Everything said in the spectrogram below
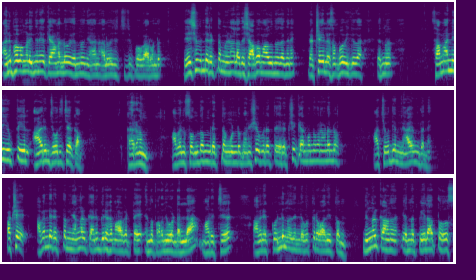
അനുഭവങ്ങൾ ഇങ്ങനെയൊക്കെയാണല്ലോ എന്ന് ഞാൻ ആലോചിച്ച് പോകാറുണ്ട്. യേശുവിന്റെ രക്തം വീണാൽ അത് ശാപമാകുന്നത് എങ്ങനെ? രക്ഷയില്ല സംഭവിക്കുക എന്ന് സാമാന്യ യുക്തിയിൽ ആരും ചോദിച്ചേക്കാം. കാരണം അവൻ സ്വന്തം രക്തം കൊണ്ട് മനുഷ്യകുലത്തെ രക്ഷിക്കാൻ വന്നവനാണല്ലോ. ആ ചോദ്യം ന്യായം തന്നെ. പക്ഷേ അവന്റെ രക്തം ഞങ്ങൾക്ക് അനുഗ്രഹമാകട്ടെ എന്ന് പറഞ്ഞുകൊണ്ടല്ല മറിച്ച് അവനെ കൊല്ലുന്നതിന്റെ ഉത്തരവാദിത്വം നിങ്ങൾക്കാണ് എന്ന് പീലാത്തോസ്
